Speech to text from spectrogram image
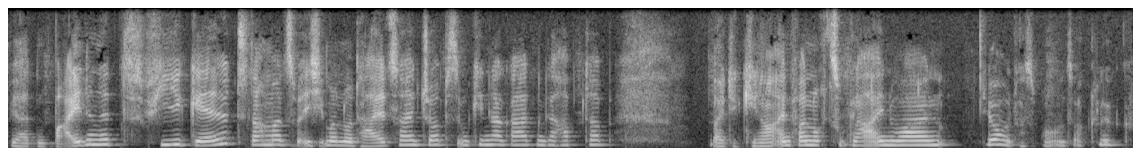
Wir hatten beide nicht viel Geld damals, weil ich immer nur Teilzeitjobs im Kindergarten gehabt habe, weil die Kinder einfach noch zu klein waren. Ja, das war unser Glück.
